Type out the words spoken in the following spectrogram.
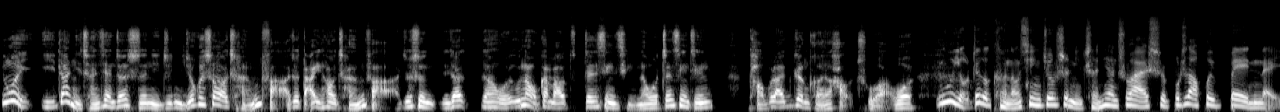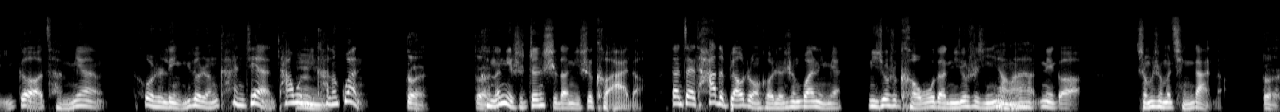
因为一旦你呈现真实，你就你就会受到惩罚，就打引号惩罚，就是人家然后我那我干嘛要真性情呢？我真性情讨不来任何的好处啊！我因为有这个可能性，就是你呈现出来是不知道会被哪一个层面或者领域的人看见，他未必看得惯你。对，对，可能你是真实的，你是可爱的，但在他的标准和人生观里面，你就是可恶的，你就是影响了他那个什么什么情感的。对。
